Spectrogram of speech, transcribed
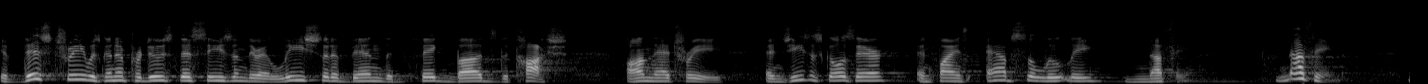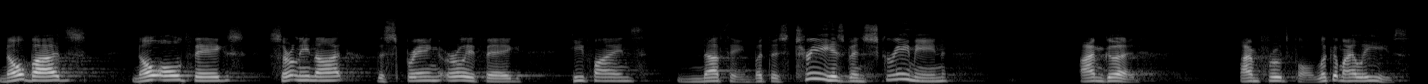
If this tree was going to produce this season, there at least should have been the fig buds, the tosh on that tree. And Jesus goes there and finds absolutely nothing. Nothing. No buds, no old figs, certainly not the spring early fig. He finds nothing. But this tree has been screaming, I'm good. I'm fruitful. Look at my leaves.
